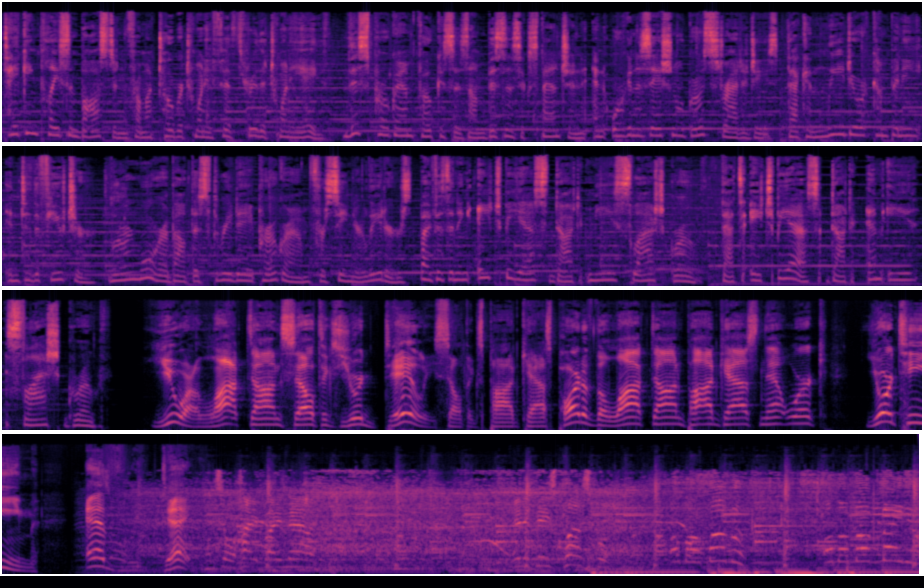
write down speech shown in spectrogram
Taking place in Boston from October 25th through the 28th, this program focuses on business expansion and organizational growth strategies that can lead your company into the future. Learn more about this three-day program for senior leaders by visiting hbs.me slash growth. That's hbs.me slash growth. You are Locked On Celtics, your daily Celtics podcast, part of the Locked On Podcast Network, your team every day. I'm so hyped right now. Anything's possible. Oh my mama. Oh my mama made it,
